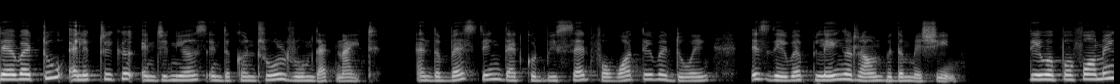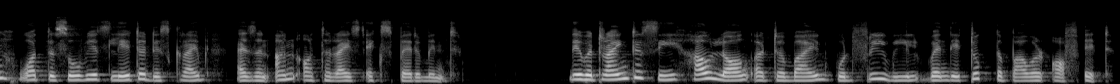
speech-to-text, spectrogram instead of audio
There were two electrical engineers in the control room that night, and the best thing that could be said for what they were doing is they were playing around with the machine. They were performing what the Soviets later described as an unauthorized experiment. They were trying to see how long a turbine would freewheel when they took the power off it.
